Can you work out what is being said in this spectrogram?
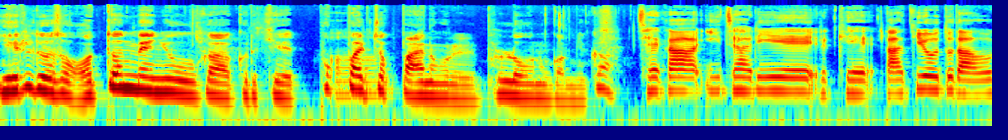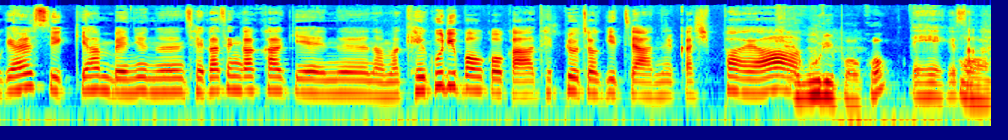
예를 들어서 어떤 메뉴가 그렇게 폭발적 어, 반응을 불러오는 겁니까? 제가 이 자리에 이렇게 라디오도 나오게 할 수 있게 한 메뉴는 제가 생각하기에는 아마 개구리 버거가 대표적이지 않을까 싶어요. 개구리 버거? 네, 그래서 어.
